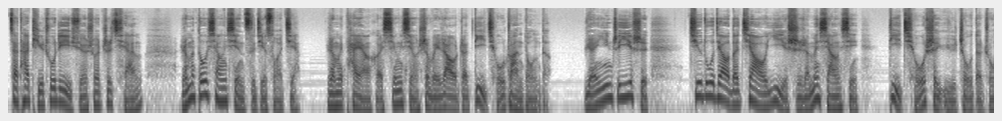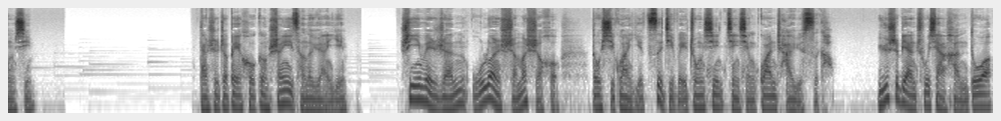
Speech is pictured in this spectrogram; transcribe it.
在他提出这一学说之前，人们都相信自己所见，认为太阳和星星是围绕着地球转动的。原因之一是，基督教的教义使人们相信地球是宇宙的中心。但是这背后更深一层的原因，是因为人无论什么时候都习惯以自己为中心进行观察与思考，于是便出现很多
